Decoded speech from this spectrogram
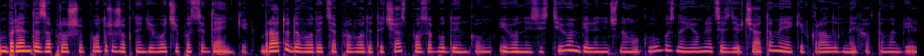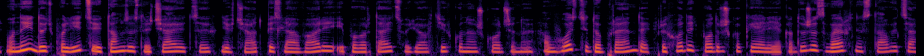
Бренда запрошує подружок на дівочі посиденьки. Брату доводиться проводити час поза будинком, і вони зі Стівом біля нічного клубу знайомляться з дівчатами, які вкрали в них автомобіль. Вони йдуть в поліцію і там зустрічають цих дівчат після аварії і повертають свою автівку неушкодженою. А в гості до Бренди приходить подружка Келі, яка дуже зверхньо ставиться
